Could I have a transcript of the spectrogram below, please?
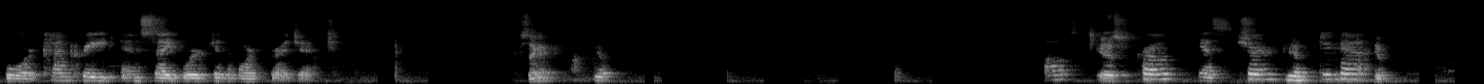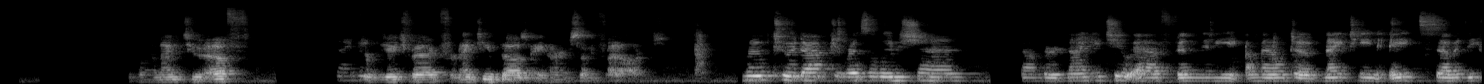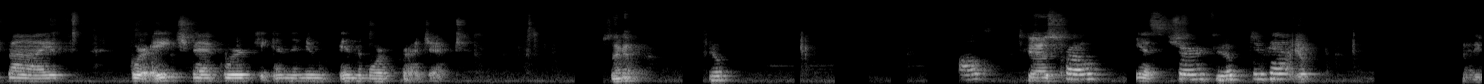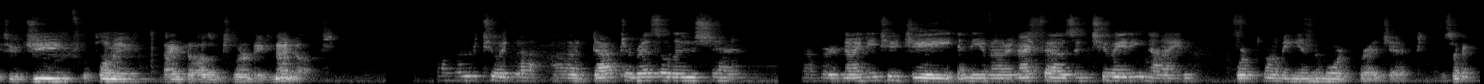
for concrete and site work in the morgue project. Second? Alt, yes, Pro, Yes, Sure, Yep. Ducat, Ninety-two F ninety, for the HVAC for nineteen thousand eight hundred seventy-five dollars. move to adopt a resolution number ninety-two F in the amount of nineteen eight seventy-five for HVAC work in the new, in the morgue project. Second? Alt, yes, Pro, Yes, Sure, Yep. Ducat, Ninety-two G for the plumbing, nine thousand two hundred eighty-nine dollars. I'll move to adopt, uh, adopt a resolution number ninety-two G in the amount of nine thousand two eighty-nine for plumbing in the morgue project. Second?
